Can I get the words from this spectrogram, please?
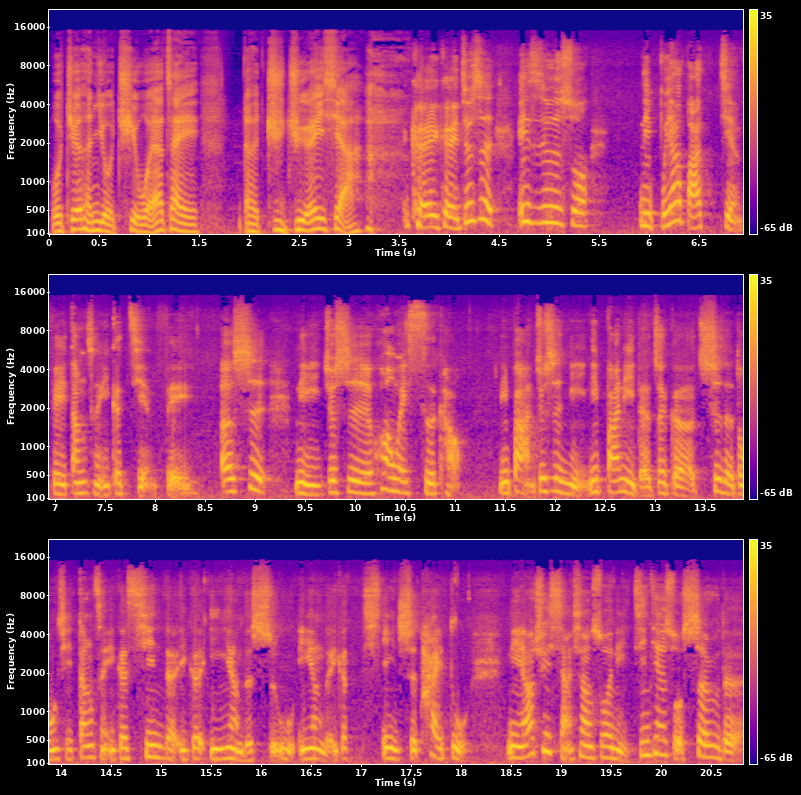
我觉得很有趣，我要再呃咀嚼一下。可以，可以，就是意思就是说，你不要把减肥当成一个减肥，而是你就是换位思考。你把就是你，你把你的这个吃的东西当成一个新的一个营养的食物，营养的一个饮食态度。你要去想象说，你今天所摄入的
